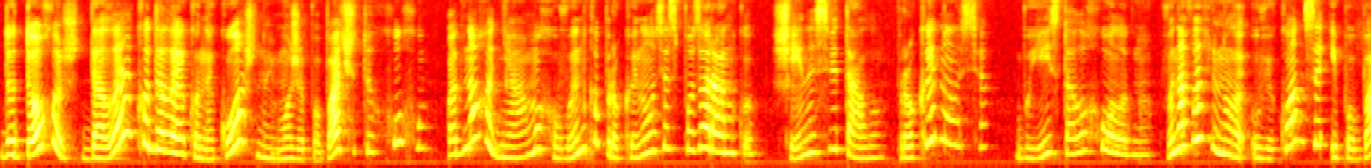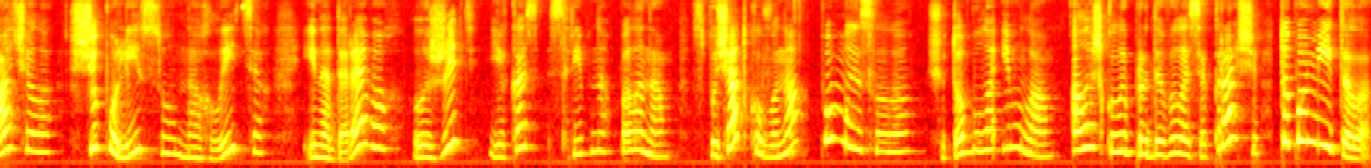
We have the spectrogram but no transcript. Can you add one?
До того ж, далеко-далеко не кожний може побачити хуху. Одного дня моховинка прокинулася з позаранку, ще й не світало. Прокинулася, бо їй стало холодно. Вона виглянула у віконце і побачила, що по лісу, на глицях і на деревах лежить якась срібна пелена. Спочатку вона помислила, що то була імла, але ж коли придивилася краще, то помітила,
